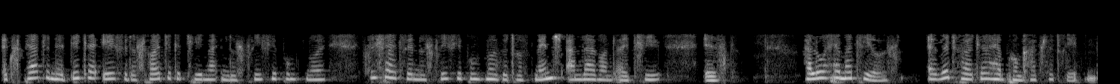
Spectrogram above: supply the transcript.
Expertin der DKE für das heutige Thema Industrie 4.0, Sicherheit für Industrie 4.0 betrifft Mensch, Anlage und IT, ist. Hallo, Herr Matthäus. Er wird heute Herr Punkert vertreten.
